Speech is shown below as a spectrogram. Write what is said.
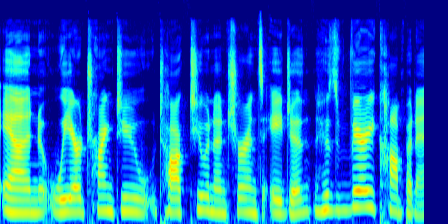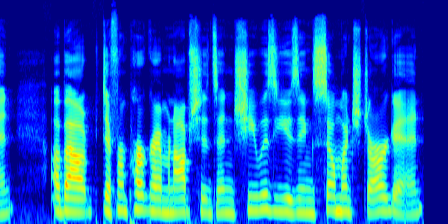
And we are trying to talk to an insurance agent who's very competent about different program and options. And she was using so much jargon.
